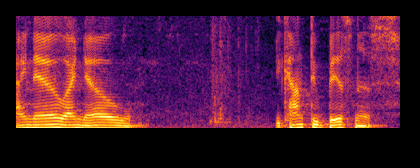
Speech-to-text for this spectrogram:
I know, I know. You can't do business.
